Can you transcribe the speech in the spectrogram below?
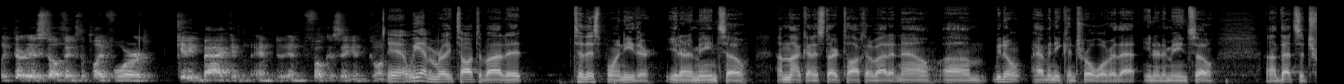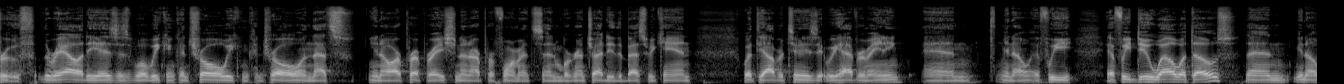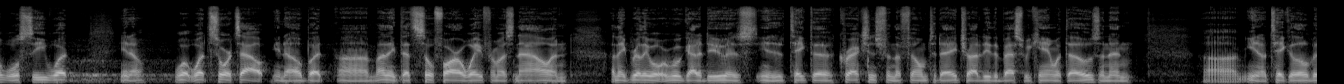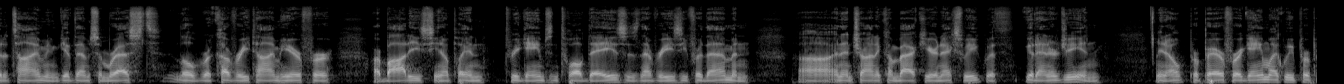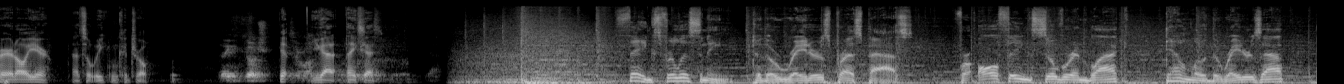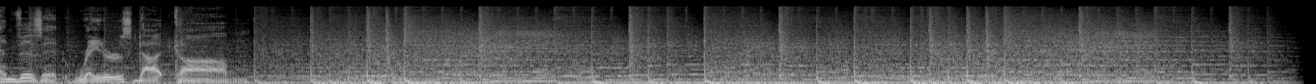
like there is still things to play for, getting back and and, and focusing and going? Yeah, we haven't really talked about it to this point either. You know what I mean? So I'm not going to start talking about it now. Um, we don't have any control over that. You know what I mean? So uh, that's the truth. The reality is, is what we can control, we can control, and that's you know our preparation and our performance, and we're going to try to do the best we can with the opportunities that we have remaining. And you know, if we if we do well with those, then you know we'll see what you know what what sorts out. You know, but um, I think that's so far away from us now, and I think really what we've got to do is you know take the corrections from the film today, try to do the best we can with those, and then um, you know, take a little bit of time and give them some rest, a little recovery time here for our bodies. You know, playing three games in 12 days is never easy for them, and uh, and then trying to come back here next week with good energy and you know prepare for a game like we prepared all year. That's what we can control. Thank you, Coach. Yep, you got it. Thanks, guys. Thanks for listening to the Raiders Press Pass. For all things silver and black, download the Raiders app and visit Raiders.com.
